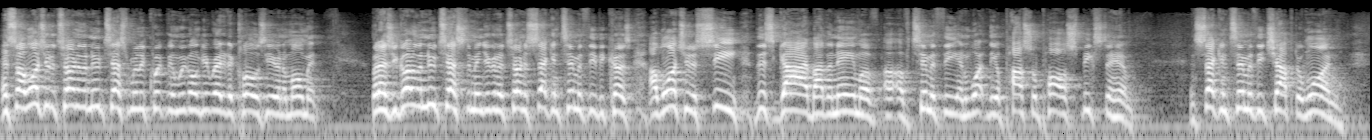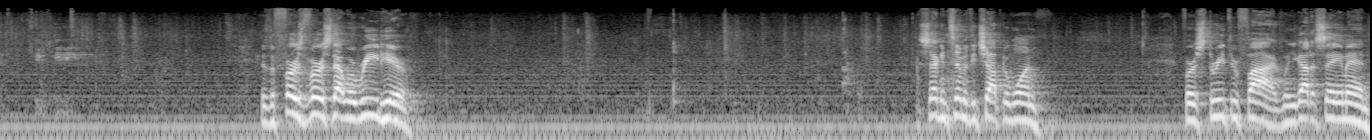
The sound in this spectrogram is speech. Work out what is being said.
And so I want you to turn to the New Testament really quickly, and we're gonna get ready to close here in a moment. But as you go to the New Testament, you're going to turn to 2 Timothy because I want you to see this guy by the name of, uh, of Timothy and what the Apostle Paul speaks to him. In 2 Timothy chapter 1 is the first verse that we'll read here. 2 Timothy chapter 1, verse 3 through 5. When you got to say amen.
